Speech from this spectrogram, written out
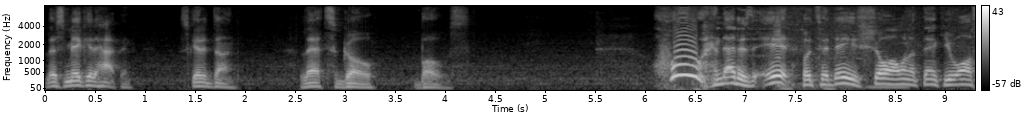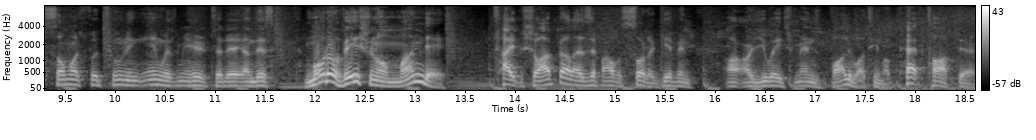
Let's make it happen. Let's get it done. Let's go, Bows. Whew, and that is it for today's show. I want to thank you all so much for tuning in with me here today on this motivational Monday type show. I felt as if I was sort of giving our, our UH men's volleyball team a pep talk there.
